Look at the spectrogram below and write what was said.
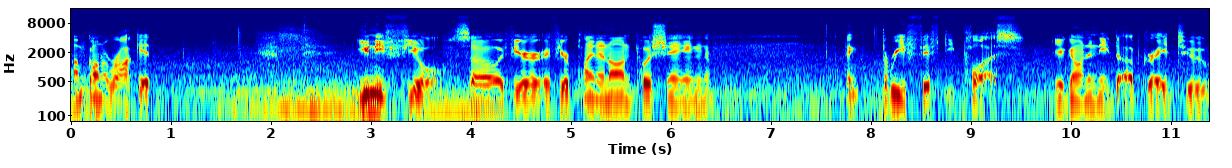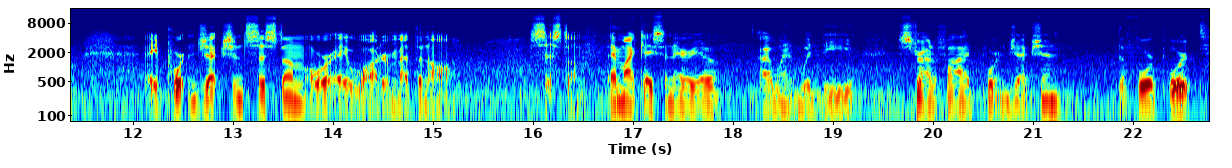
I'm gonna rock it. You need fuel. So if you're if you're planning on pushing, I think 350 plus, you're going to need to upgrade to a port injection system or a water methanol system. In my case scenario, I went with the stratified port injection, the four port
